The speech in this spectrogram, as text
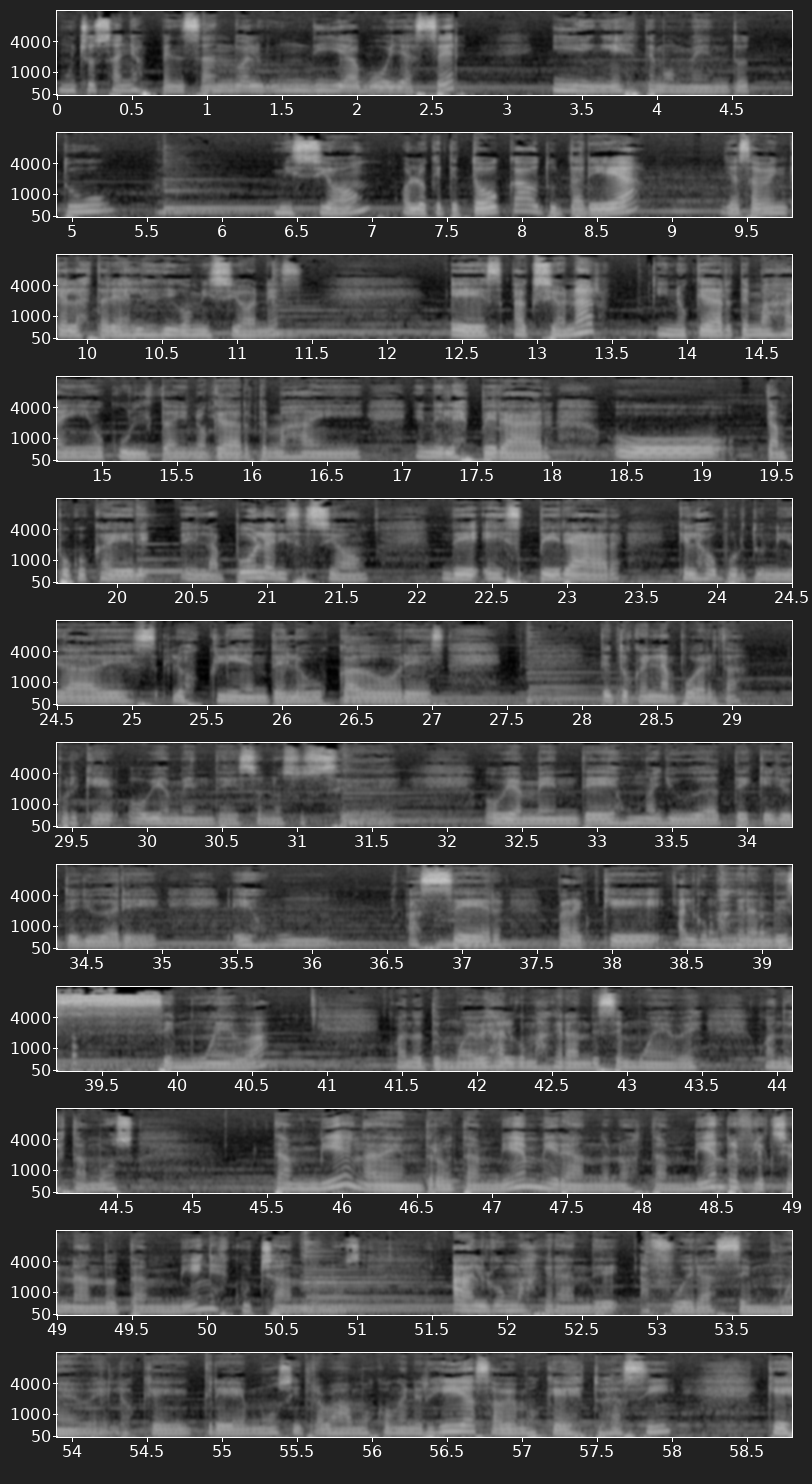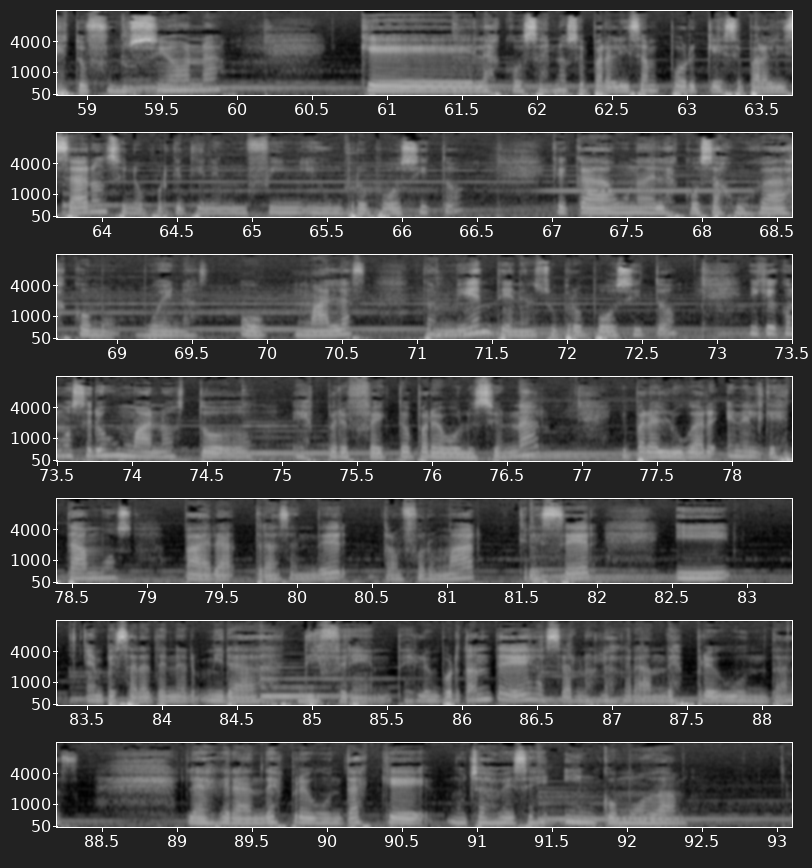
muchos años pensando algún día voy a hacer y en este momento tu misión o lo que te toca o tu tarea, ya saben que a las tareas les digo misiones, es accionar y no quedarte más ahí oculta y no quedarte más ahí en el esperar o tampoco caer en la polarización de esperar que las oportunidades, los clientes, los buscadores te toquen la puerta, porque obviamente eso no sucede. Obviamente es un ayúdate que yo te ayudaré, es un hacer para que algo más grande se mueva cuando te mueves algo más grande se mueve. Cuando estamos también adentro, también mirándonos, también reflexionando, también escuchándonos, algo más grande afuera se mueve. Los que creemos y trabajamos con energía sabemos que esto es así, que esto funciona, que las cosas no se paralizan porque se paralizaron, sino porque tienen un fin y un propósito que cada una de las cosas juzgadas como buenas o malas también tienen su propósito y que como seres humanos todo es perfecto para evolucionar y para el lugar en el que estamos para trascender, transformar, crecer y empezar a tener miradas diferentes. Lo importante es hacernos las grandes preguntas, las grandes preguntas que muchas veces incomodan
